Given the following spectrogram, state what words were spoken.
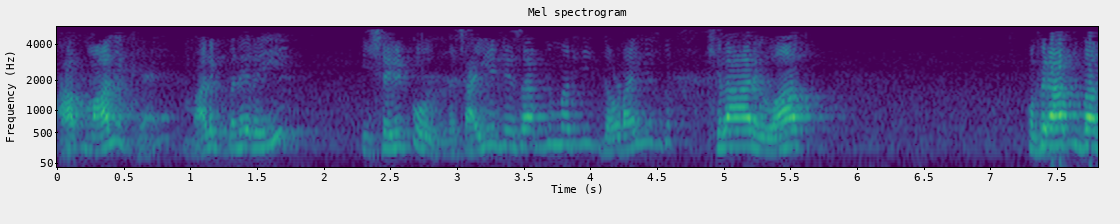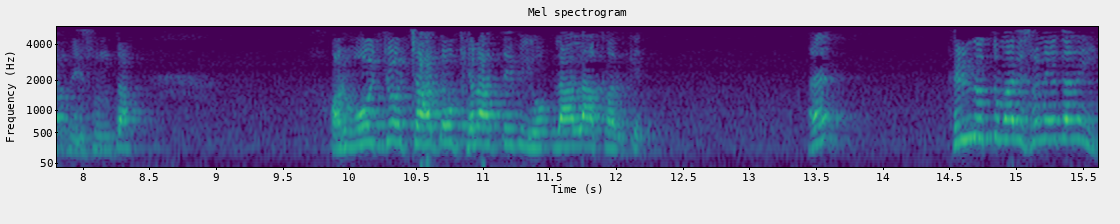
आप मालिक हैं, मालिक बने रहिए। इस शरीर को नचाइए जैसा आपकी मर्ज़ी, दौड़ाइए इसको खिला रहे हो आप। और फिर आपकी बात नहीं सुनता। और वो जो चाहते हो खिलाते भी हो, लाला करके। हैं? फिर भी वो तुम्हारी सुनेगा नहीं।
